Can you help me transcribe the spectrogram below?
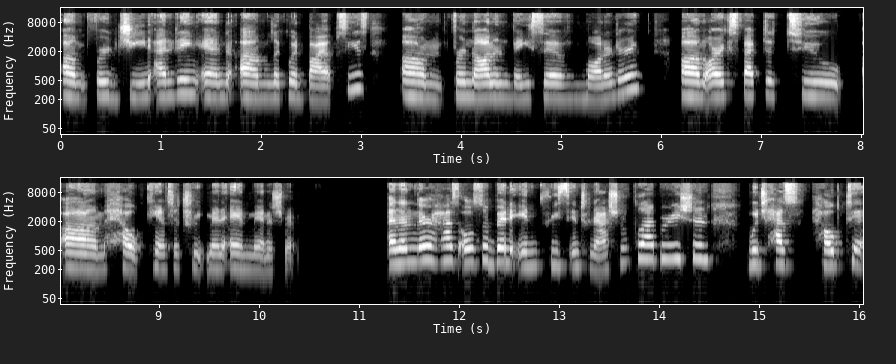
um, for gene editing and um, liquid biopsies um, for non invasive monitoring um, are expected to um, help cancer treatment and management. And then there has also been increased international collaboration, which has helped to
